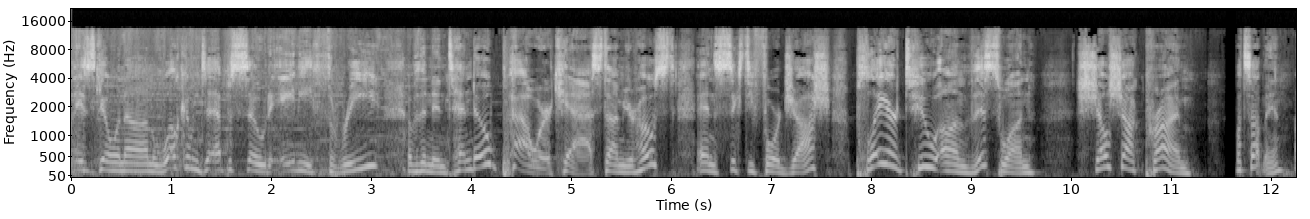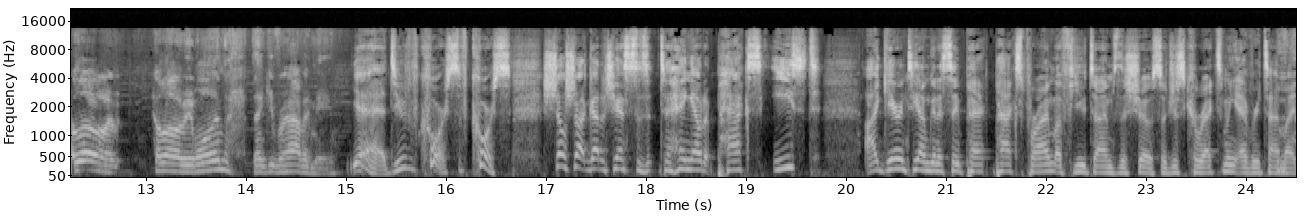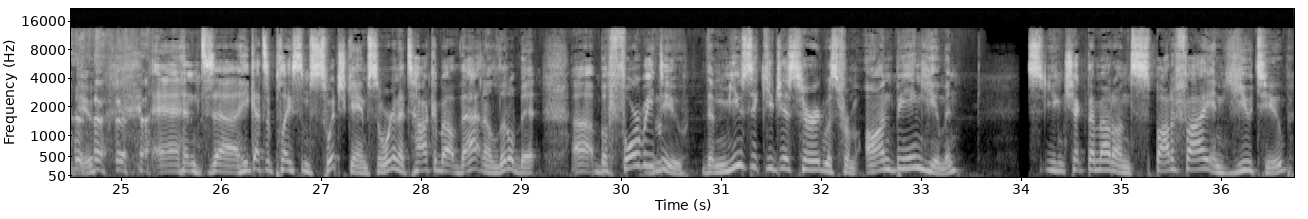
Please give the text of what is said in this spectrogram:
What is going on? Welcome to episode 83 of the Nintendo Powercast. I'm your host, N64 Josh. Player 2 on this one, Shellshock Prime. What's up, man? Hello, hello everyone. Thank you for having me. Yeah, dude, of course, of course. Shellshock got a chance to, to hang out at PAX East. I guarantee I'm going to say Pa- PAX Prime a few times this show, so just correct me every time I do. and uh, he got to play some Switch games, so we're going to talk about that in a little bit. Uh, before we do, the music you just heard was from On Being Human. So you can check them out on Spotify and YouTube.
